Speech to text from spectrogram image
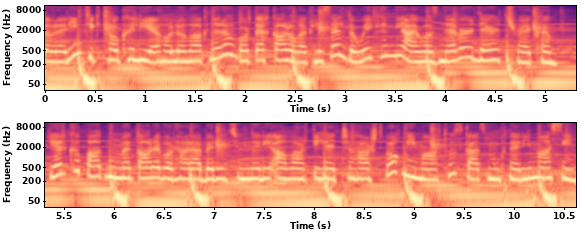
Այս օրերին TikTok-ը լի է հոլովակներով, որտեղ կարող եք լսել The Weeknd-ի I Was Never There track-ը։ Երգը պատմում է կարևոր հարաբերությունների ավարտի հետ չհաշտվող մի մարդու զգացմունքների մասին։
